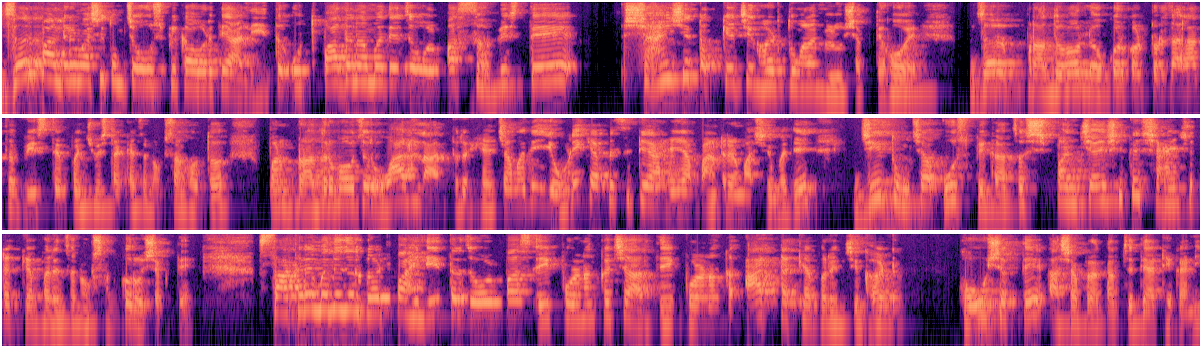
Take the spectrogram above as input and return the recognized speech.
जर पांढरी माशी तुमच्या ऊस पिकावरती आली तर उत्पादनामध्ये जवळपास सव्वीस ते शहाऐंशी टक्क्याची घट तुम्हाला मिळू शकते. होय. जर प्रादुर्भाव लवकर कंट्रोल झाला तर वीस ते पंचवीस टक्क्याचं नुकसान होतं. पण प्रादुर्भाव जर वाढला तर ह्याच्यामध्ये एवढी कॅपॅसिटी आहे या पांढऱ्या माशीमध्ये जी तुमच्या ऊस पिकाचं पंच्याऐंशी ते शहाऐंशी टक्क्यापर्यंत नुकसान करू शकते. साखरेमध्ये जर घट पाहिली तर जवळपास एक पूर्णांक चार ते एक पूर्णांक आठ टक्क्यापर्यंतची घट होऊ शकते अशा प्रकारचे त्या ठिकाणी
